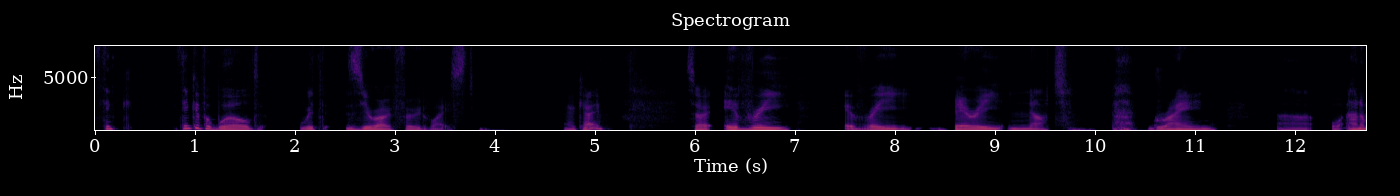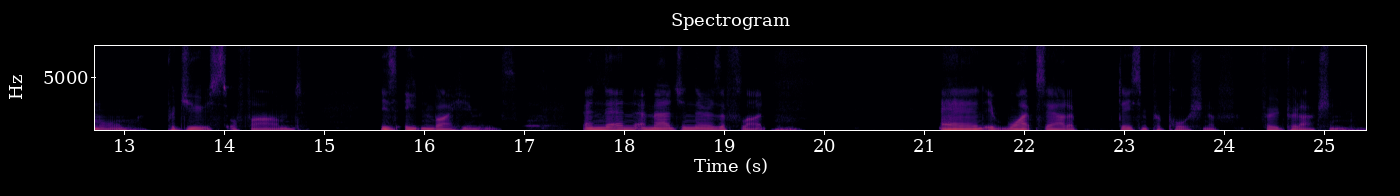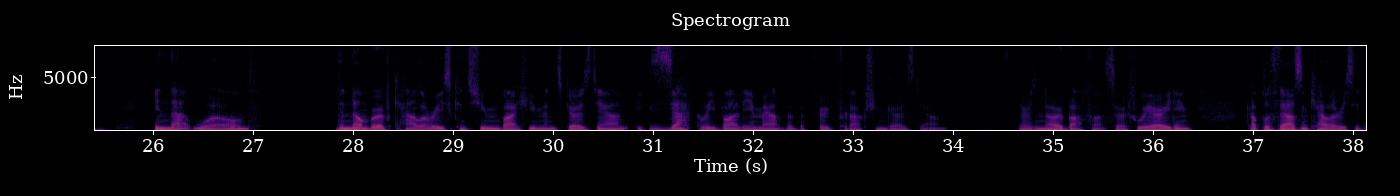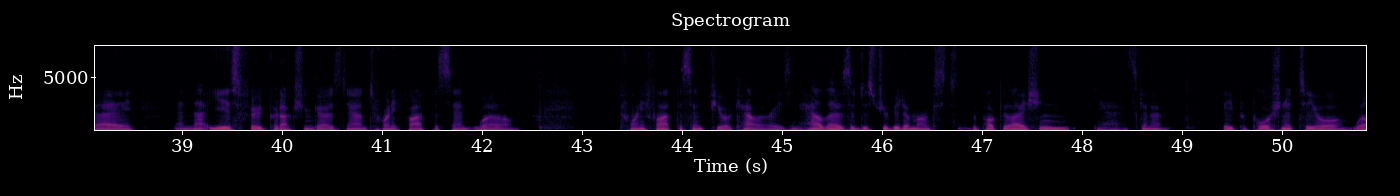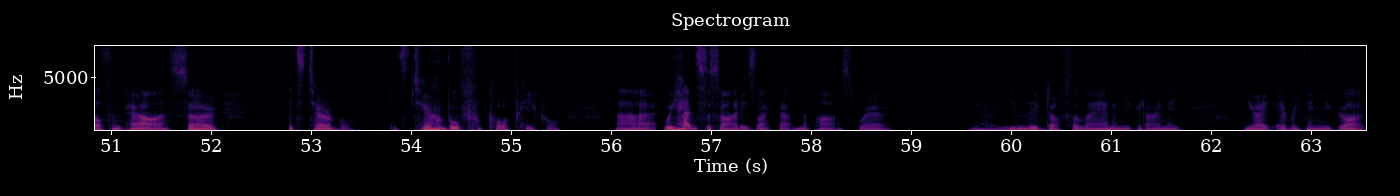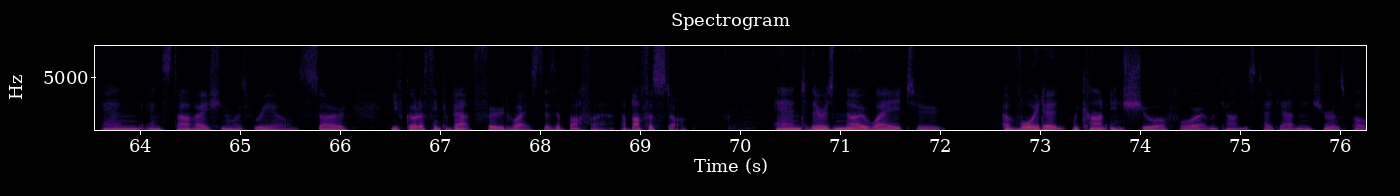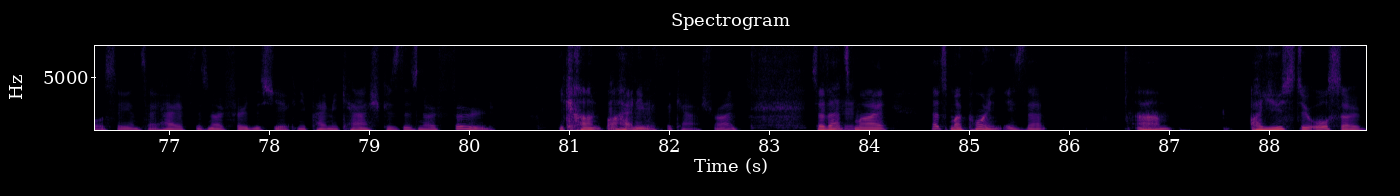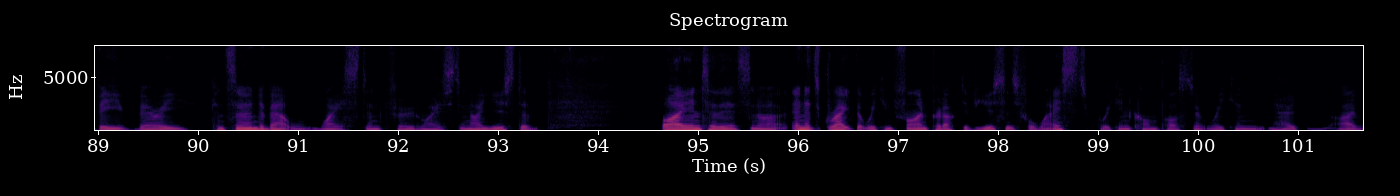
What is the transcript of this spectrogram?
think think of a world with zero food waste. Okay, so every every berry, nut, grain, uh, or animal produced or farmed is eaten by humans. And then imagine there is a flood and it wipes out a decent proportion of food production. In that world, the number of calories consumed by humans goes down exactly by the amount that the food production goes down. There is no buffer. So if we are eating a couple of thousand calories a day and that year's food production goes down 25%, well, 25% fewer calories and how those are distributed amongst the population yeah it's going to be proportionate to your wealth and power. So it's terrible. It's terrible for poor people. Uh, we had societies like that in the past where you know you lived off the land and you could only you ate everything you got and and starvation was real. So you've got to think about food waste as a buffer a buffer stock. And there is no way to avoid it. We can't insure for it. We can't just take out an insurance policy and say, hey, if there's no food this year, can you pay me cash? Because there's no food. You can't buy any mm-hmm. with the cash, right? So that's mm-hmm. my that's my point is that um, I used to also be very concerned about waste and food waste, and I used to buy into this and I, and it's great that we can find productive uses for waste we can compost it we can you know i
